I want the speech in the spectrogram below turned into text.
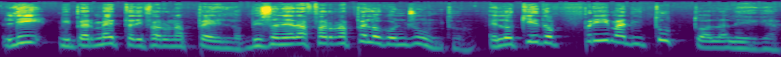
lì mi permetta di fare un appello. Bisognerà fare un appello congiunto e lo chiedo prima di tutto alla Lega.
